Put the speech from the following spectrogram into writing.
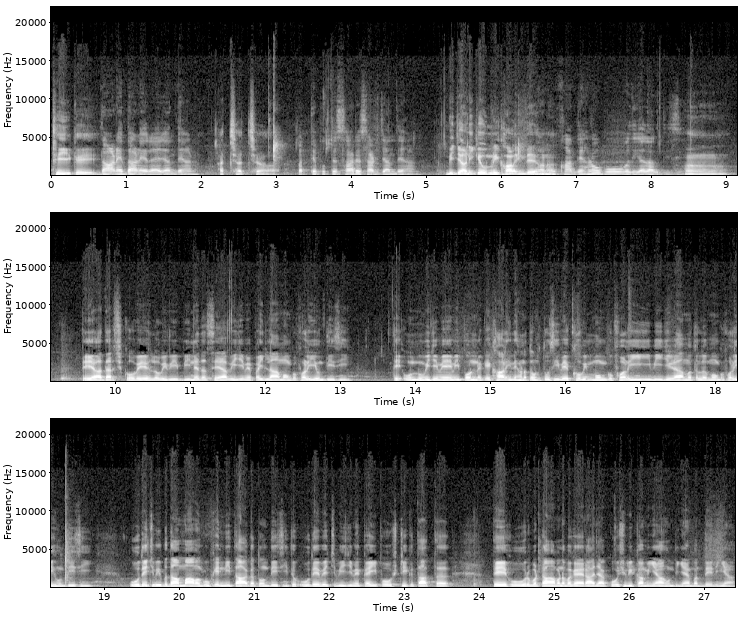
ਠੀਕ ਹੈ ਦਾਣੇ ਦਾਣੇ ਰਹਿ ਜਾਂਦੇ ਹਨ। ਅੱਛਾ ਅੱਛਾ। ਪੱਤੇ ਪੁੱਤੇ ਸਾਰੇ ਸੜ ਜਾਂਦੇ ਹਨ। ਵੀ ਜਾਣੀ ਕਿ ਉਹਨੂੰ ਹੀ ਖਾ ਲੈਂਦੇ ਹਨ। ਉਹਨੂੰ ਖਾਂਦੇ ਹਨ ਉਹ ਬਹੁਤ ਵਧੀਆ ਲੱਗਦੀ ਸੀ। ਹਾਂ। ਤੇ ਆ ਦਰਸ਼ਕੋ ਵੇਖ ਲਓ ਵੀ ਬੀਬੀ ਨੇ ਦੱਸਿਆ ਵੀ ਜਿਵੇਂ ਪਹਿਲਾਂ ਮੂੰਗਫਲੀ ਹੁੰਦੀ ਸੀ ਤੇ ਉਹਨੂੰ ਵੀ ਜਿਵੇਂ ਐਵੇਂ ਭੁੰਨ ਕੇ ਖਾ ਲੈਂਦੇ ਹੁਣ ਤਾਂ ਹੁਣ ਤੁਸੀਂ ਵੇਖੋ ਵੀ ਮੂੰਗਫਲੀ ਵੀ ਜਿਹੜਾ ਮਤਲਬ ਮੂੰਗਫਲੀ ਹੁੰਦੀ ਸੀ, ਉਹਦੇ 'ਚ ਵੀ ਬਦਾਮਾਂ ਵਾਂਗੂ ਕਿੰਨੀ ਤਾਕਤ ਹੁੰਦੀ ਸੀ ਤੇ ਉਹਦੇ ਵਿੱਚ ਵੀ ਜਿਵੇਂ ਕਈ ਪੌਸ਼ਟਿਕ ਤੱਤ ਤੇ ਹੋਰ ਵਿਟਾਮਿਨ ਵਗੈਰਾ ਜਾਂ ਕੁਝ ਵੀ ਕਮੀਆਂ ਹੁੰਦੀਆਂ ਬੰਦੇ ਦੀਆਂ।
